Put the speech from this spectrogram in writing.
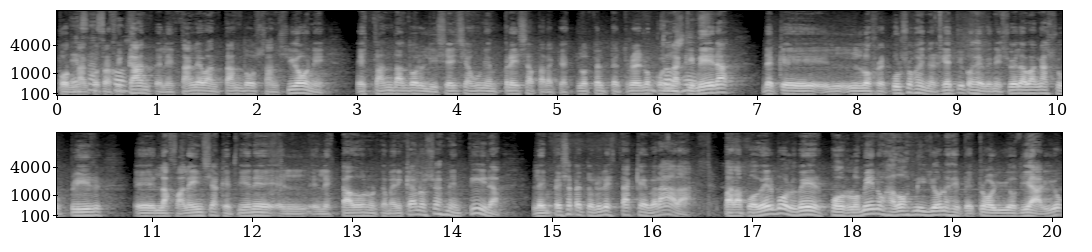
por narcotraficantes, le están levantando sanciones, están dándole licencias a una empresa para que explote el petróleo con la quimera de que los recursos energéticos de Venezuela van a suplir eh, las falencias que tiene el Estado norteamericano. Eso es mentira. La empresa petrolera está quebrada para poder volver por lo menos a 2 millones de petróleo diarios,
